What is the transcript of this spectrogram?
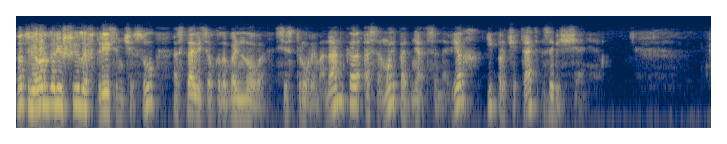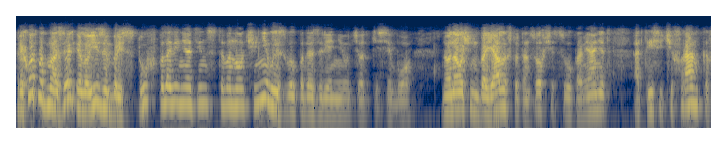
но твердо решила в третьем часу оставить около больного сестру Ремананка, а самой подняться наверх и прочитать завещание. Приход мадемуазель Элоизы Бристу в половине одиннадцатого ночи не вызвал подозрений у тетки Сибо, но она очень боялась, что танцовщица упомянет о тысяче франков,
